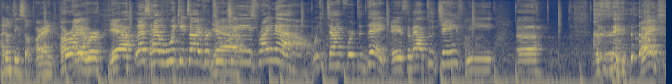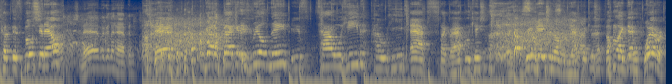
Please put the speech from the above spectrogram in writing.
I don't think so. All right. All right. Whatever. Yeah. Let's have a wiki time for Two Chainz right now. Wiki time for today. It's about two Chainz. We uh what's his name? Alright, cut this bullshit out. It's never gonna happen. And we got it back in his real name. He's Tauheed Tauheed. Apps. It's like an application. Like abbreviation of the application. that. Something like that. Whatever.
